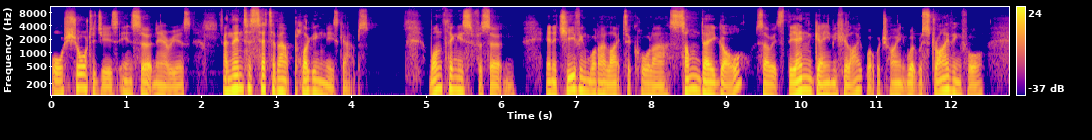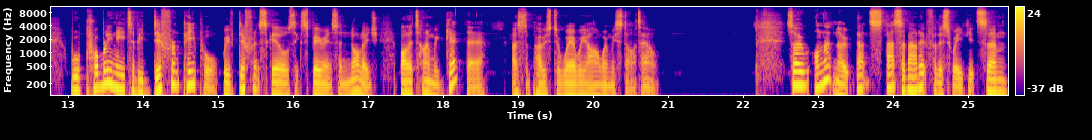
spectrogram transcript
or shortages in certain areas, and then to set about plugging these gaps. One thing is for certain in achieving what I like to call our someday goal, so it's the end game, if you like, what we're trying, what we're striving for, we'll probably need to be different people with different skills, experience, and knowledge by the time we get there, as opposed to where we are when we start out. So, on that note, that's that's about it for this week. It's um,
